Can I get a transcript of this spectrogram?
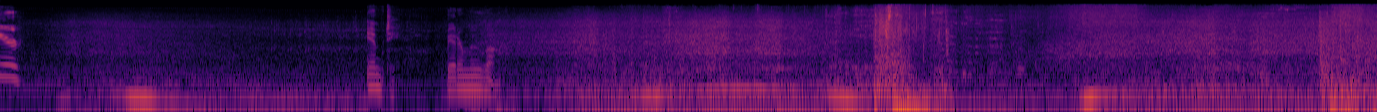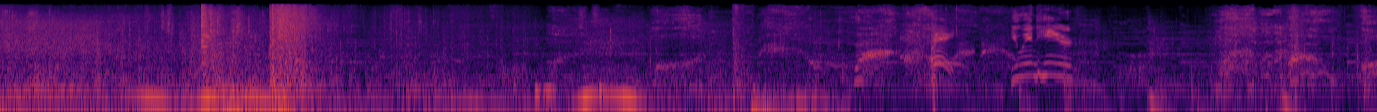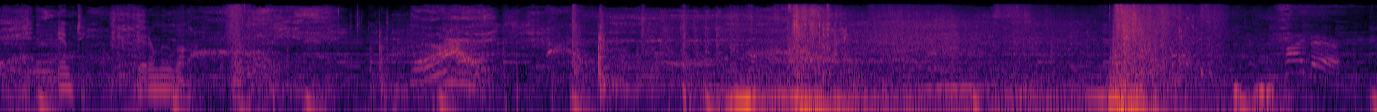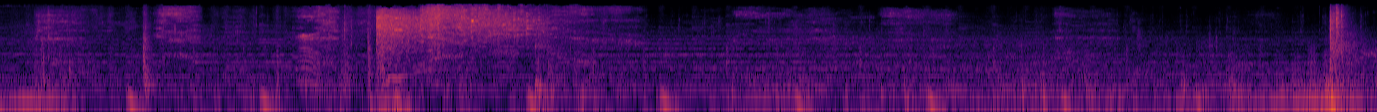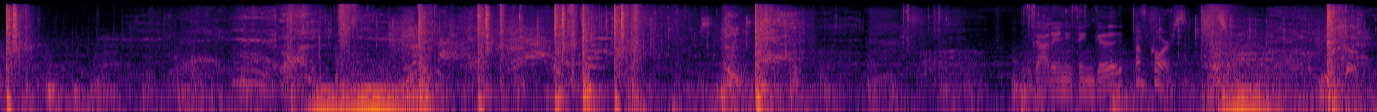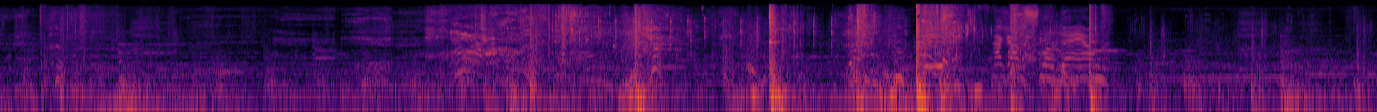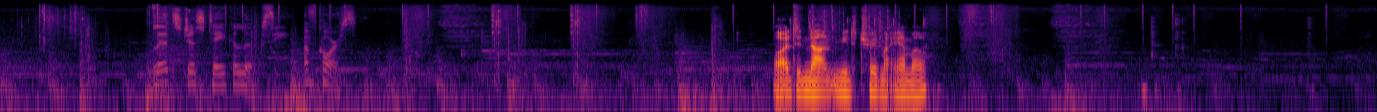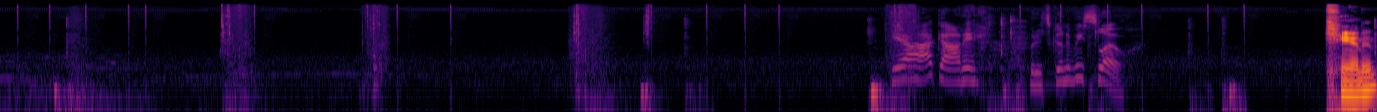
anything good? Of course. I gotta slow down. Let's just take a look see. Of course. Well, I did not mean to trade my ammo. Slow. Cannon.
